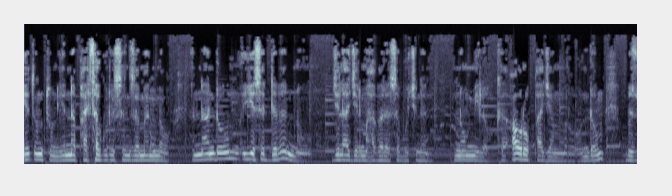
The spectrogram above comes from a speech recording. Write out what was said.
የጥንቱን የነ ፓይታጎረስን ዘመን ነው እና እንደውም እየሰደበን ነው ጅላጅል ማህበረሰቦች ነን ነው የሚለው ከአውሮፓ ጀምሮ። እንደውም ብዙ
